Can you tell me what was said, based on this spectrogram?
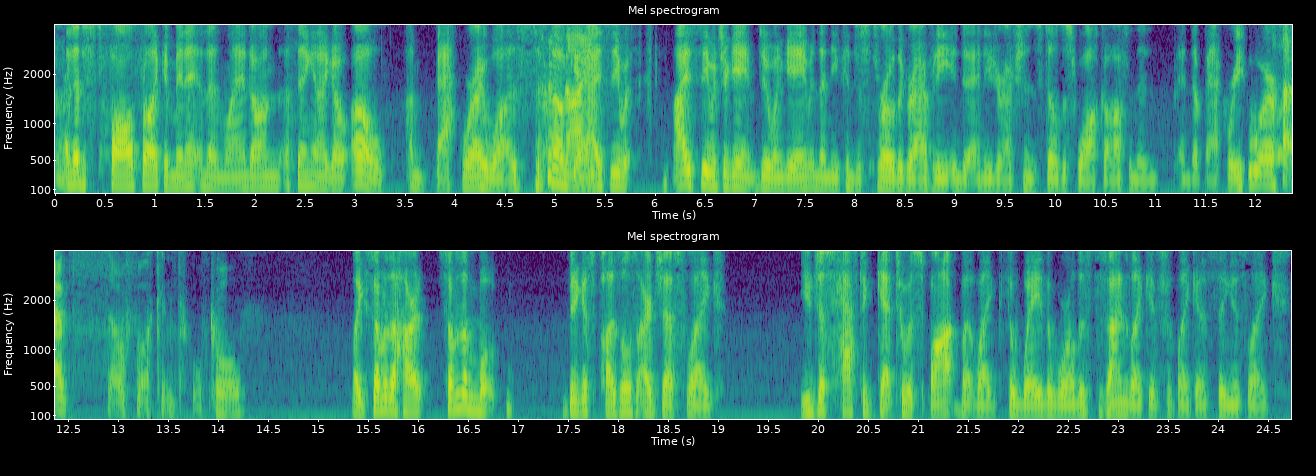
and then just fall for like a minute and then land on a thing and I go, "Oh, I'm back where I was." okay, I see what I see what you're game doing game and then you can just throw the gravity into any direction and still just walk off and then end up back where you were. That's so fucking cool. Cool. like some of the hard some of the mo- biggest puzzles are just like you just have to get to a spot but like the way the world is designed like if like a thing is like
